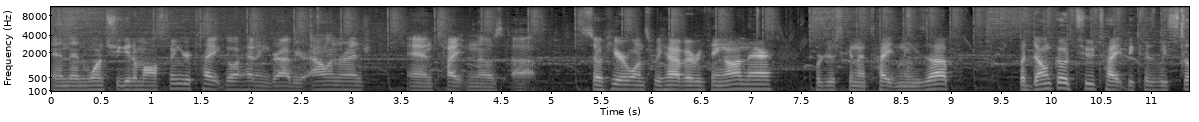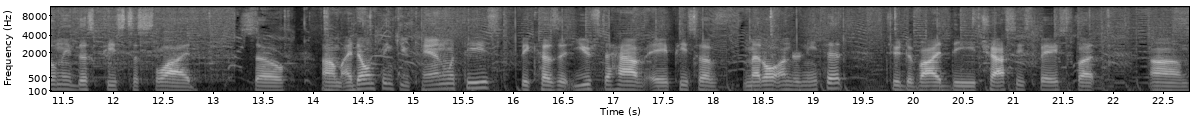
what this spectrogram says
And then once you get them all finger tight, go ahead and grab your Allen wrench and tighten those up. So here, once we have everything on there, we're just gonna tighten these up but don't go too tight because we still need this piece to slide. So um, I don't think you can with these because it used to have a piece of metal underneath it to divide the chassis space, but um,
